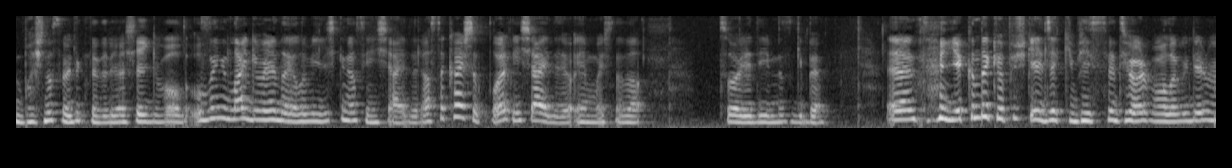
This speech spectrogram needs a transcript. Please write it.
başında söyledik nedir ya şey gibi oldu. Uzun yıllar güvene dayalı bir ilişki nasıl inşa edilir? Aslında karşılıklı olarak inşa ediliyor en başında da söylediğimiz gibi. Evet, yakında köpüş gelecek gibi hissediyorum olabilir mi?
